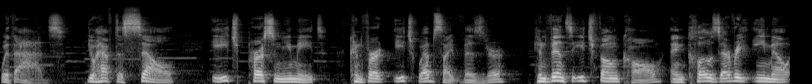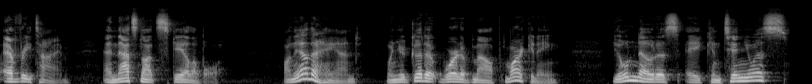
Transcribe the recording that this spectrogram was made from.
with ads. You'll have to sell each person you meet, convert each website visitor, convince each phone call, and close every email every time. And that's not scalable. On the other hand, when you're good at word of mouth marketing, you'll notice a continuous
